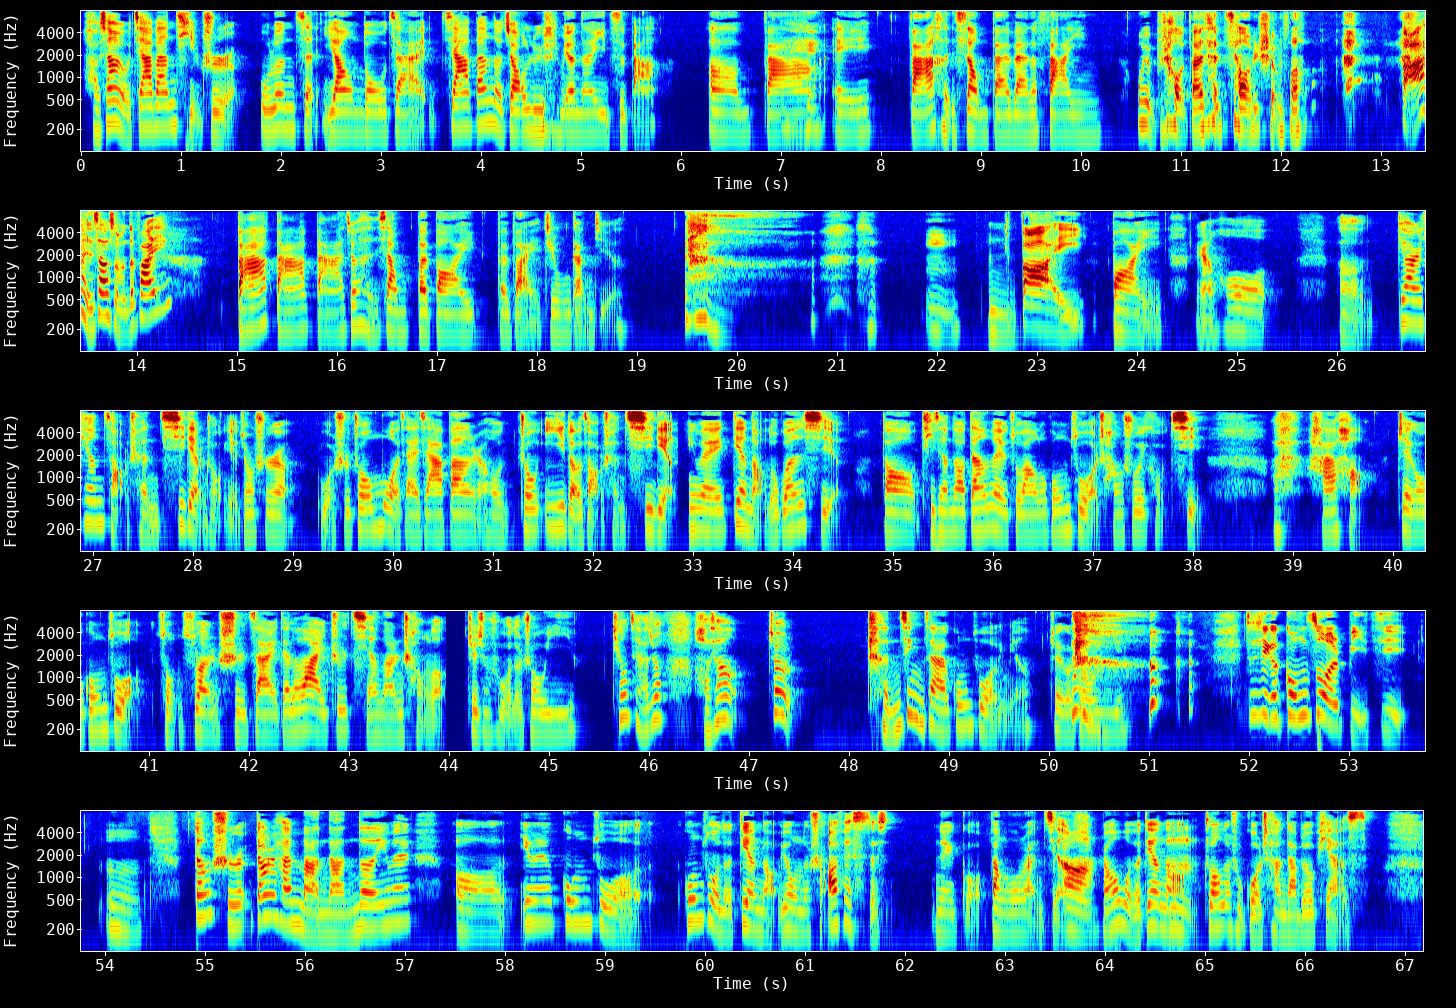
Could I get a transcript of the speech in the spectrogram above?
好像有加班体质，无论怎样都在加班的焦虑里面难以自拔。呃，拔，哎，拔很像白白的发音，我也不知道我到底在叫什么。拔很像什么的发音？拔拔拔就很像拜拜拜拜这种感觉，嗯。嗯。拜。拜，然后呃，第二天早晨七点钟，也就是我是周末在加班，然后周一的早晨七点，因为电脑的关系，到提前到单位做完了工作，长舒一口气，啊，还好这个工作总算是在 deadline 之前完成了。这就是我的周一，听起来就好像就沉浸在工作里面。这个周一，这是一个工作笔记。嗯，当时当时还蛮难的，因为呃，因为工作工作的电脑用的是 Office 的那个办公软件啊，然后我的电脑装的是国产 WPS，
